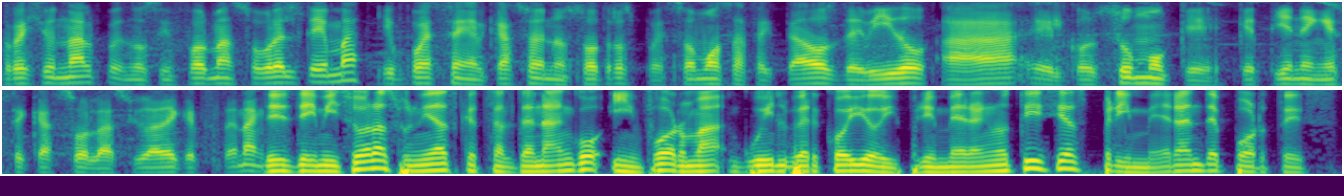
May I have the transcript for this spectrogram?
regional pues nos informan sobre el tema y pues en el caso de nosotros pues somos afectados debido a el consumo que, que tiene en este caso la ciudad de Quetzaltenango. Desde Emisoras Unidas Quetzaltenango informa Wilber Coyoy, primera en noticias, primera en deportes. guys.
